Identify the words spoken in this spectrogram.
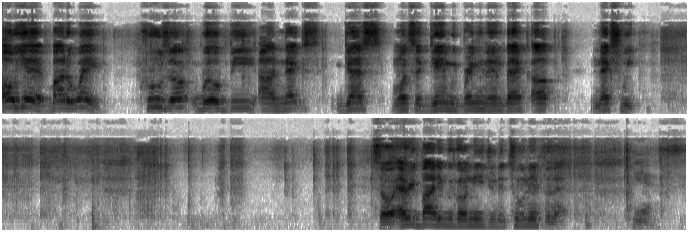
Oh yeah, by the way, Cruiser will be our next guest. Once again, we bringing him back up next week. So everybody, we're gonna need you to tune in for that. Yes.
